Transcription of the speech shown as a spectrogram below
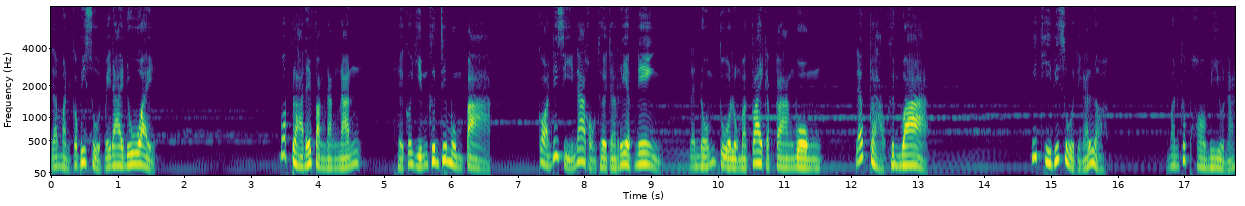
แล้วมันก็พิสูจน์ไม่ได้ด้วย เมื่อปลาได้ฟังดังนั้น เธอก็ยิ้มขึ้นที่มุมปาก ก่อนที่สีหน้าของเธอจะเรียบนิ่ง และโน้มตัวลงมาใกล้กับกลางวง แล้วกล่าวขึ้นว่า วิธีพิสูจน์อย่างนั้นเหรอ มันก็พอมีอยู่นะ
